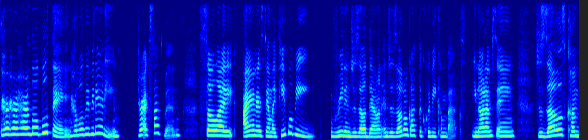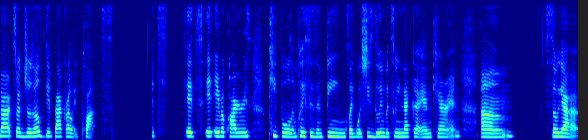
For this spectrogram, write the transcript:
her her, her little boo thing, her little baby daddy, her ex-husband. So like I understand like people be reading Gizelle down and Gizelle don't got the Quibi comebacks. You know what I'm saying? Gizelle's comebacks or Gizelle's get back are like plots. It's it's it, it requires people and places and things like what she's doing between Nneka and Karen. Um so yeah,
